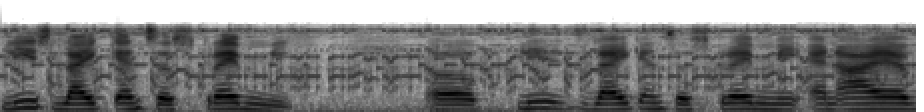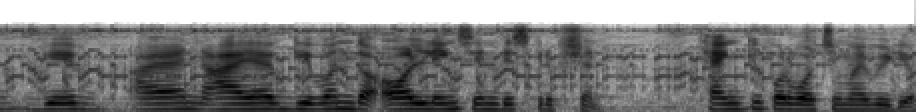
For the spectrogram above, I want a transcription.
please like and subscribe me please like and subscribe me and I have give and I have given the all links in description thank you for watching my video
